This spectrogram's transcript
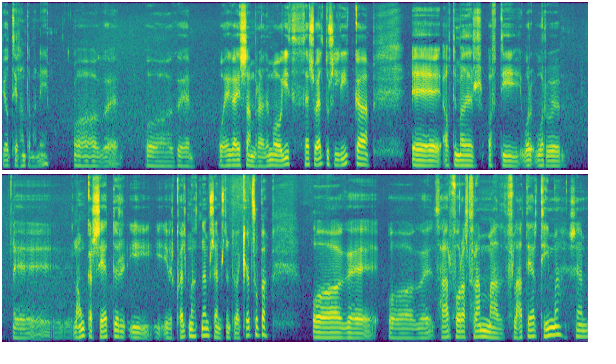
bjóð til handamanni og, og eiga í samræðum og í þessu eldurs líka e, áttum maður oft í voru, voru e, langar setur í, í, yfir kvöldmatnum sem stundu var kjötsúpa og, e, og þar fór allt fram að flategar tíma sem,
